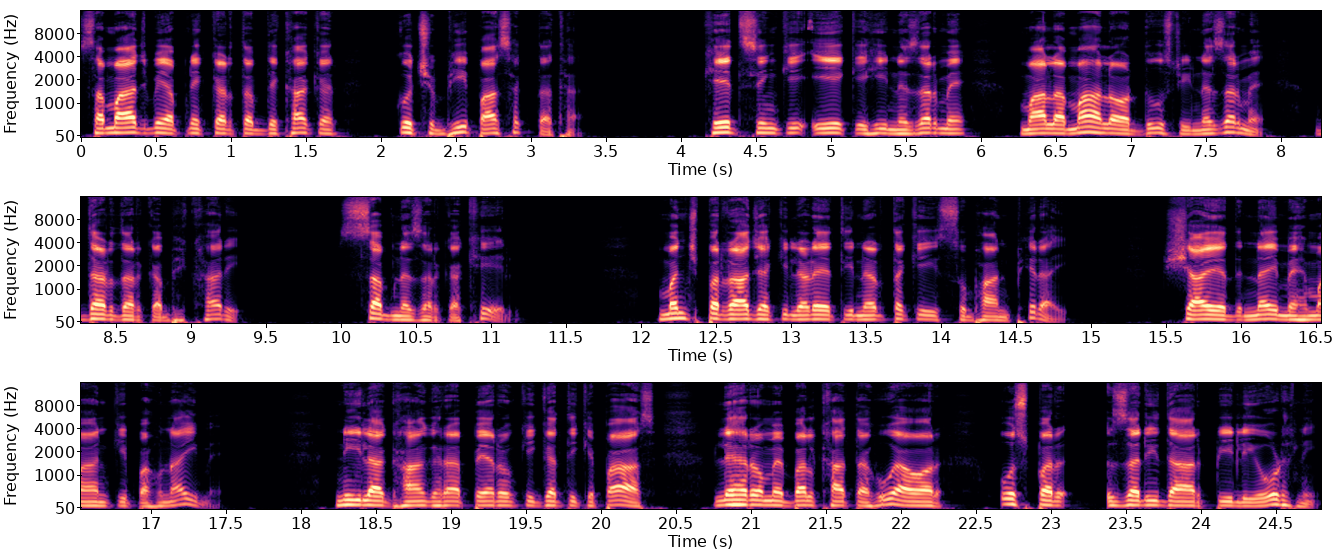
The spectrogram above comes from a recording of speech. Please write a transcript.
समाज में अपने कर्तव्य दिखाकर कुछ भी पा सकता था। खेत सिंह की एक ही नज़र में, मालामाल और दूसरी नज़र में दर दर का भिखारी, सब नज़र का खेल। मंच पर राजा की लड़ैती नर्तकी सुभान फिर आई, शायद नए मेहमान की पहुनाई में। नीला घाघरा पैरों की गति के पास लहरों में बल खाता हुआ और उस पर जरीदार पीली ओढ़नी,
